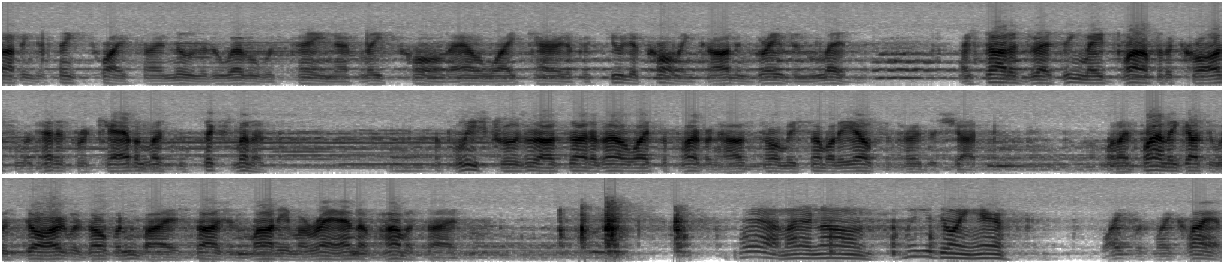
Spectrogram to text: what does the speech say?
Stopping to think twice, I knew that whoever was paying that late call to Al White carried a peculiar calling card engraved in lead. I started dressing, made par for the course, and was headed for a cab in less than six minutes. A police cruiser outside of Al White's apartment house told me somebody else had heard the shot. When I finally got to his door, it was opened by Sergeant Marty Moran of Homicide. Yeah, I might have known. What are you doing here? White was my client.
